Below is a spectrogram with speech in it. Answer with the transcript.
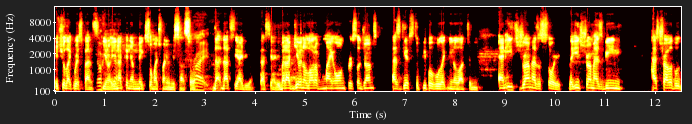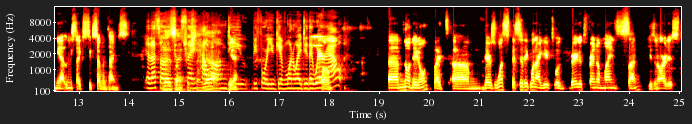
if you like wristbands. Okay, you know, yeah. you're not gonna make so much money when you sell. So Right. that, that's the idea. That's the idea. But I've given a lot of my own personal drums as gifts to people who like mean a lot to me. And each drum has a story. Like each drum has been has traveled with me at least like six, seven times. Yeah, that's what I was going to say. How yeah. long do Yeah. you before you give one away? Do they wear Oh. out? Um, no, they don't. But um, there's one specific one I gave to a very good friend of mine's son. He's an artist.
